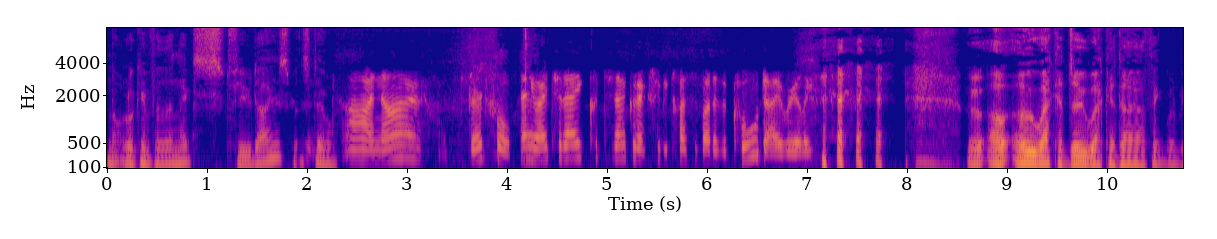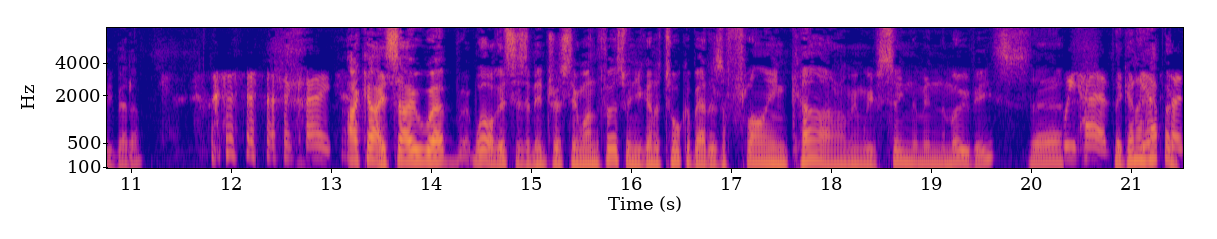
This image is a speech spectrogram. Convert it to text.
not looking for the next few days, but still. Oh, I know. It's dreadful. Anyway, today could today could actually be classified as a cool day, really. Oh, oh, wackadoo wackaday, I think would be better. okay. Okay, so, uh, well, this is an interesting one. The first one you're going to talk about is a flying car. I mean, we've seen them in the movies. Uh, we have. They're going to yep, happen. So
